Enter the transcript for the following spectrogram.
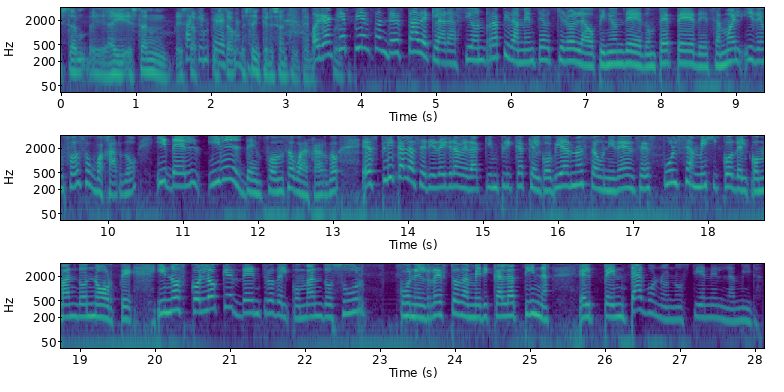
están, eh, ahí están, ah, está, interesante. el tema. Oigan, ¿qué piensan de esta declaración? Rápidamente quiero la opinión de don Pepe, de Samuel y de Enfonso Guajardo y del y de Enfonso Guajardo. Explica la seriedad y gravedad que implica que el gobierno estadounidense expulse a México del Comando Norte y nos coloque dentro del Comando Sur con el resto de América Latina. El Pentágono nos tiene en la mira.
